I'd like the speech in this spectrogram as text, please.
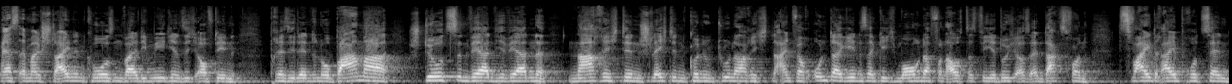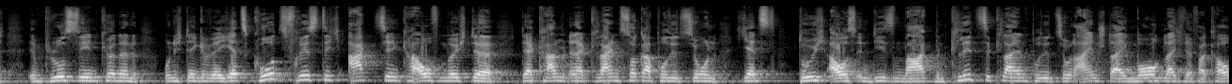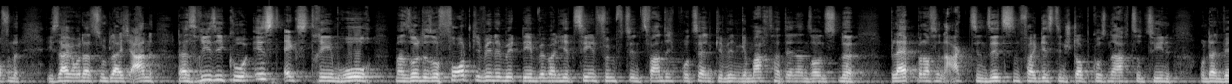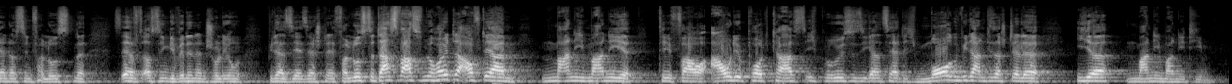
erst einmal steigenden Kursen, weil die Medien sich auf den Präsidenten Obama stürzen werden. Hier werden Nachrichten, schlechte Konjunkturnachrichten einfach untergehen. Deshalb gehe ich morgen davon aus, dass wir hier durchaus einen DAX von 2-3 Prozent im Plus sehen können. Und ich denke, wer jetzt kurzfristig Aktien kaufen möchte, der kann mit einer kleinen Zockerposition jetzt durchaus in diesem Markt mit klitzekleinen Positionen einsteigen, morgen gleich wieder verkaufen. Ich sage aber dazu gleich an, das Risiko ist extrem hoch. Man sollte sofort Gewinne mitnehmen, wenn man hier 10, 15, 20 Prozent Gewinn gemacht hat, denn ansonsten äh, bleibt man auf den Aktien sitzen, vergisst den Stoppkurs nachzuziehen und dann werden aus den Verlusten, äh, aus den Gewinnen, Entschuldigung, wieder sehr, sehr schnell Verluste. Das war's für mir heute auf der Money Money TV Audio Podcast. Ich begrüße Sie ganz herzlich morgen wieder an dieser Stelle. Ihr Money Money Team.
